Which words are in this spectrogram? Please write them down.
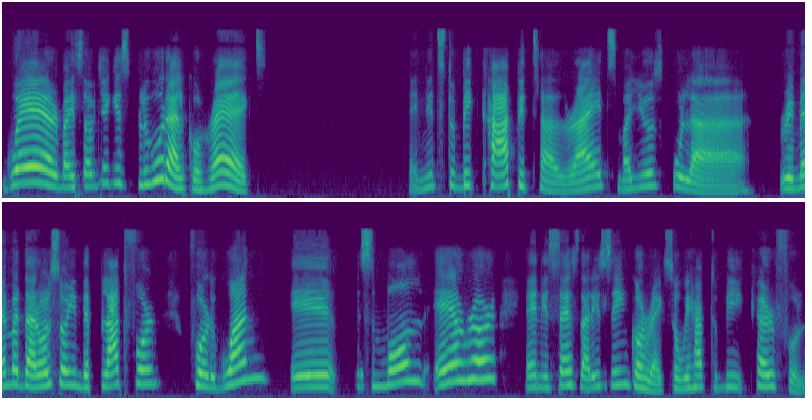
Where? My subject is plural, correct. It needs to be capital, right? Mayúscula. Remember that also in the platform for one eh, small error and it says that it's incorrect. So we have to be careful.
